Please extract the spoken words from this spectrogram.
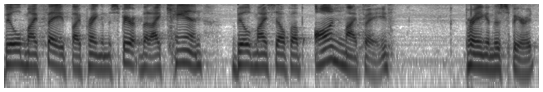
build my faith by praying in the Spirit, but I can build myself up on my faith praying in the Spirit.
